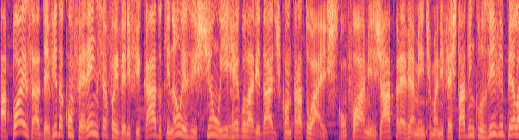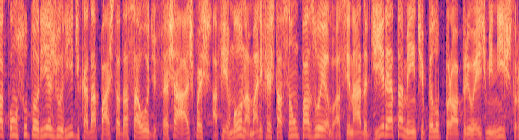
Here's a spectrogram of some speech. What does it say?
após a devida conferência foi verificado que não existiam irregularidades contratuais, conforme já previamente manifestado inclusive pela consultoria jurídica da pasta da saúde, fecha aspas, afirmou na manifestação Pazuello, assinada diretamente pelo próprio ex-ministro.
